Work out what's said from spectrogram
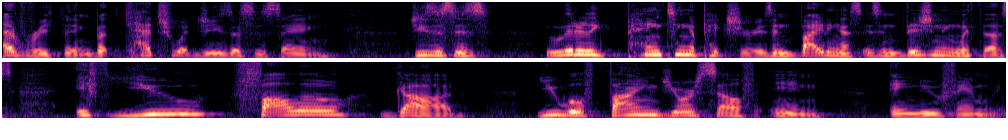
everything. But catch what Jesus is saying. Jesus is literally painting a picture, is inviting us, is envisioning with us if you follow God, you will find yourself in a new family.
